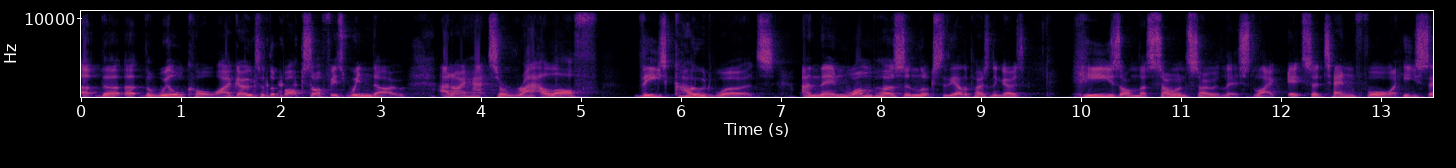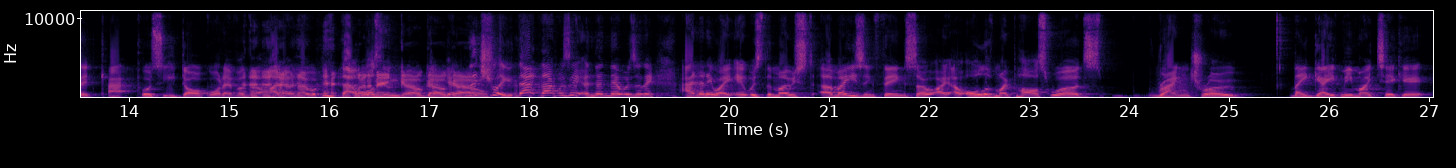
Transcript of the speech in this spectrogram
at the at the will call. I go to the box office window and I had to rattle off these code words, and then one person looks to the other person and goes, He's on the so and so list. Like it's a 10 4. He said cat, pussy, dog, whatever. The, I don't know. That wasn't. Go, go, Yeah, go. Literally, that, that was it. And then there was a thing. And anyway, it was the most amazing thing. So I all of my passwords rang true. They gave me my ticket.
